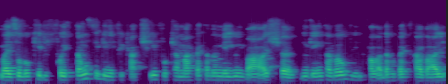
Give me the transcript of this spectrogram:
Mas o look ele foi tão significativo que a marca estava meio em baixa, ninguém estava ouvindo falar da Roberto Cavalli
